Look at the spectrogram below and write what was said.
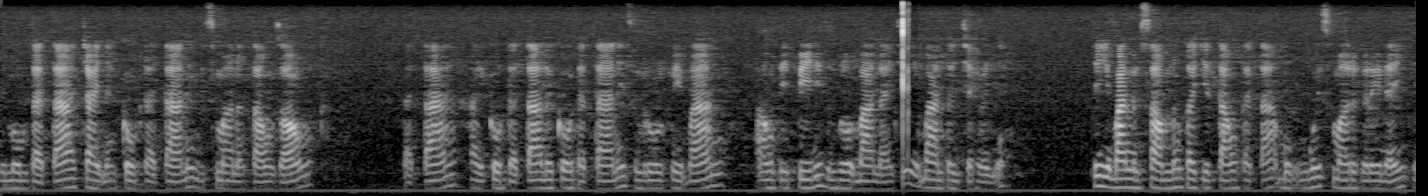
និមុំតេតាចែកនឹងកោសតេតានេះវាស្មើនឹងតង់សងតេតាហើយកោសតេតាលើកោសតេតានេះសម្រួលគ្នាបានអង្គទី2នេះសម្រួលបានដែរអញ្ចឹងយើងបានទៅចេះវិញណា ជាងយើងបានកន្សំនឹងទៅជាតង់តែតាបូក1ស្មើឬការ៉េនៃ2អ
